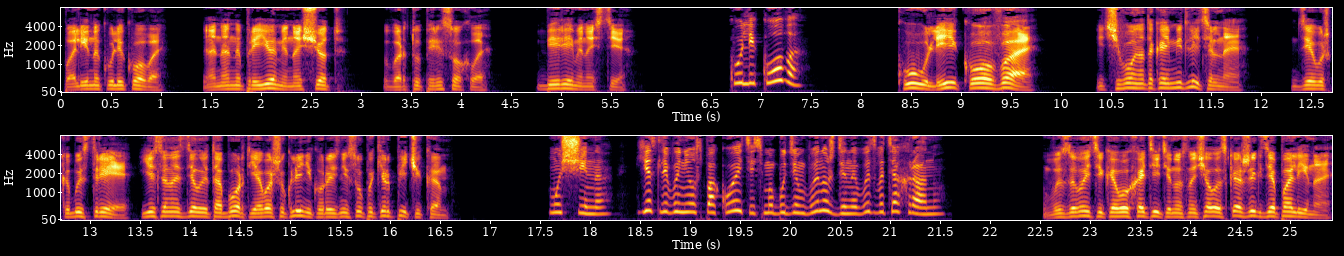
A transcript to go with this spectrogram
Полина Куликова. Она на приеме насчет... Во рту пересохло. Беременности. Куликова? Куликова! И чего она такая медлительная? Девушка, быстрее. Если она сделает аборт, я вашу клинику разнесу по кирпичикам. Мужчина, если вы не успокоитесь, мы будем вынуждены вызвать охрану. Вызывайте кого хотите, но сначала скажи, где Полина.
